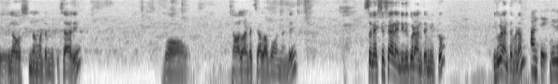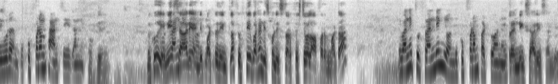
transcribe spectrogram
ఇలా వస్తుంది అనమాట మీకు శారీ. వావ్ చాలా అంటే చాలా బాగుందండి. సో నెక్స్ట్ శారీ అండి ఇది కూడా అంతే మీకు. ఇది కూడా అంతే మేడం? అంతే ఇది కూడా అంతే. Kuppadam fancy okay. మీకు ఎనీ శారీ అండి పట్టు దీంట్లో ఫిఫ్టీ పర్సెంట్ డిస్కౌంట్ ఇస్తున్నారు ఫెస్టివల్ ఆఫర్ అన్నమాట. ఇవన్నీ ఇప్పుడు ట్రెండింగ్లో ఉంది కుప్పడం పట్టు అనేది ట్రెండింగ్ శారీస్ అండి.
